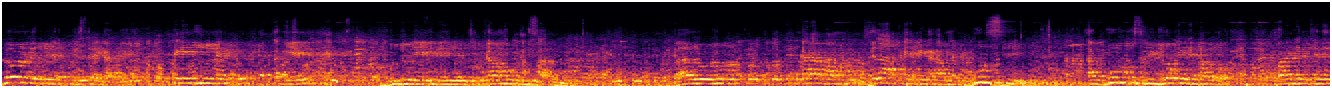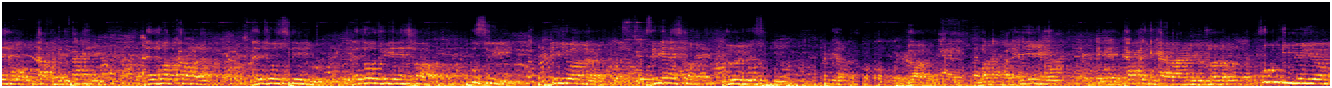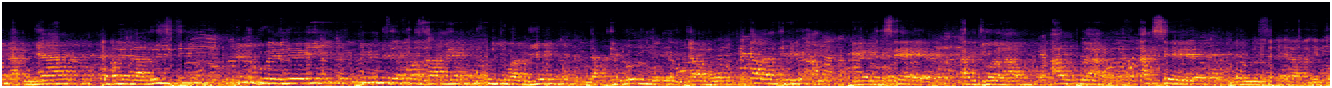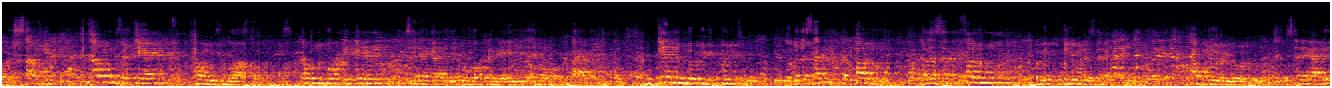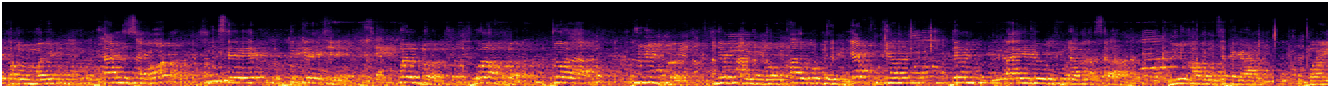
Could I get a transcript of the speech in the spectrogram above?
loolu la ñuy def ci Sénégal bi tey jii ñu nekk ak yéen bu ñu jógee fii dañuy dem ci gàmmu bu Saloum waaye loolu caravane de la paix bi nga xam ne buur siin ak buur aussi ñoo koy defal ko war a dem ci région Kaffrine Fatick région Kaolack région Sédhiou région Ziguinchor Oussouye Bignona Ziguinchor loolu aussi président daf ko loolu moo tax ba dañuy ñëw da ngeen jàppale ci caravane bi toll fukki million ak ñaar dafa leen la logistique bi ñu duggee léegi bi ñu gisee forces armées suñu ci war bi yëpp ndaxte loolu moo ëpp jàmm kalante bi am diggante séeréer ak joola alpulaar ak séeréer loolu Sénégal dañ ko sàmm xamuñ fa xeet xamuñ fi waaso xamuñ ko di keneen Sénégal yi ko bokk ne yi dañoo bokk bàyyi bu kenn bëgg politique wala sax falu wala sax falu bëgg fu ñu mën a Sénégal yi xamuñu loolu Sénégal yi xamul mooy tànn Senghor suñu séeréer di chrétien pël ba wolof ba joolaa ba julit ba ñëpp ànd doon fal ko mu dem ñett fukki at dem bàyyi réew mi fi jàmm ak salaam li ñu xamoon Sénégal mooy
